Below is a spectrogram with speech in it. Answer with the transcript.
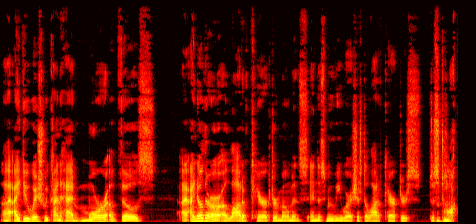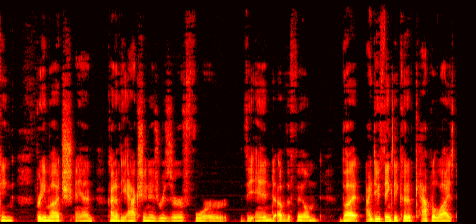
Uh, I do wish we kind of had more of those. I, I know there are a lot of character moments in this movie where it's just a lot of characters just Mhm. talking pretty much, and kind of the action is reserved for the end of the film. But I do think they could have capitalized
